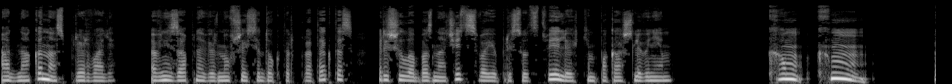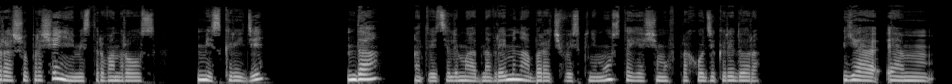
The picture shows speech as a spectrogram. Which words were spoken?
Однако нас прервали. Внезапно вернувшийся доктор Протектас решил обозначить свое присутствие легким покашливанием. «Хм, хм. Прошу прощения, мистер Ван Роуз. Мисс Криди?» «Да», — ответили мы одновременно, оборачиваясь к нему, стоящему в проходе коридора. Я, эм,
